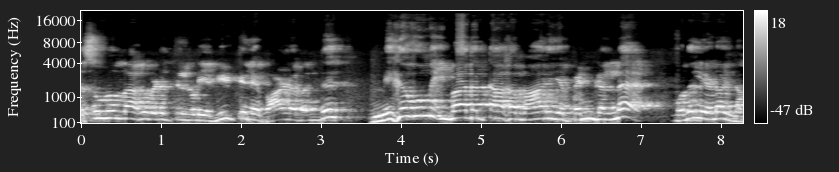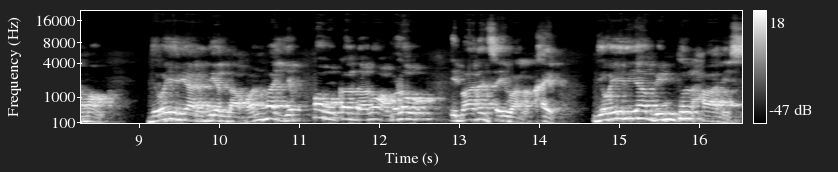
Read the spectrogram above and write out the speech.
ரசூலுல்லாஹுவிடத்தினுடைய வீட்டிலே வாழ வந்து மிகவும் இபாதத்தாக மாறிய பெண்கள்ல முதல் இடம் இந்த அம்மா. ஜுவைரியா ரதி அல்லாஹ் வன்வா எப்போ உட்கார்ந்தாலும் அவ்வளோ இபாதம் செய்வாங்க. ஹைர். ஜோயிரியா பின்துல் ஹாரிஸ்.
